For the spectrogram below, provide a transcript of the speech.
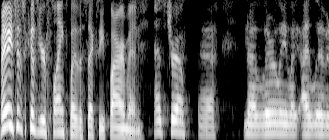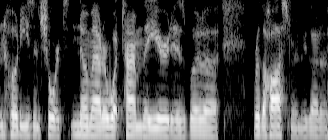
Maybe it's just because you're flanked by the sexy fireman. That's true. Uh, no, literally, like I live in hoodies and shorts, no matter what time of the year it is. But uh, for the Hossman, we gotta,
